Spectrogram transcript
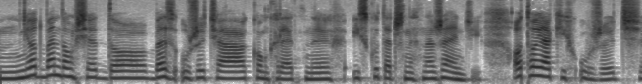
nie odbędą się do, bez użycia konkretnych i skutecznych narzędzi. O to, jakich użyć,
